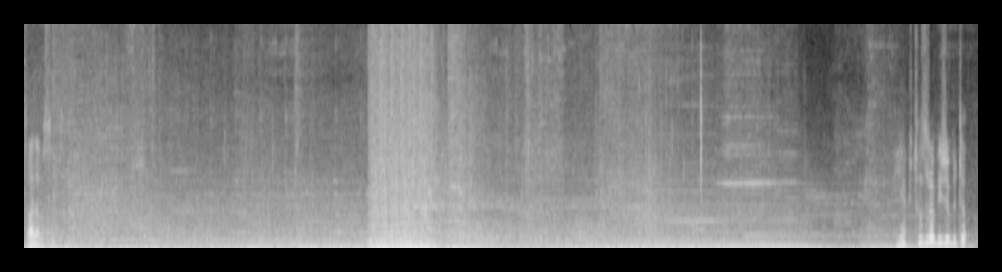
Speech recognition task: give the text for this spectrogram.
Spadam stąd. Jak to zrobić, żeby to...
